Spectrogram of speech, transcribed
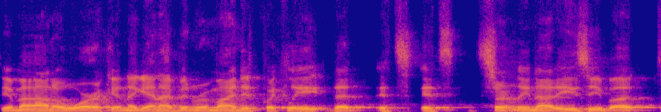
the amount of work. And again I've been reminded quickly that it's it's certainly not easy but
